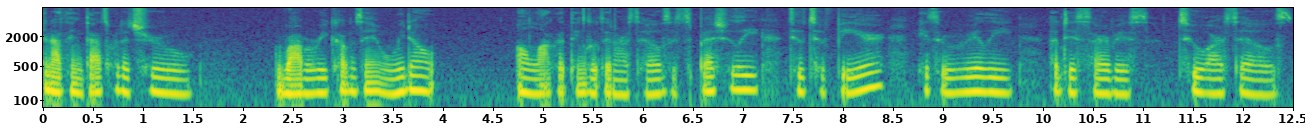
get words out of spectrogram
And I think that's where the true robbery comes in when we don't unlock the things within ourselves, especially due to fear. It's really a disservice to ourselves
